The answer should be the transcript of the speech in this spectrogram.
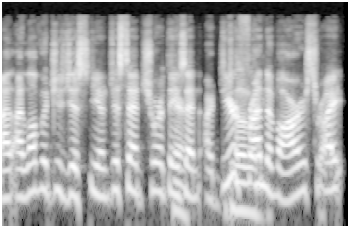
I, I love what you just you know just said short things. Yeah, and our dear totally. friend of ours, right?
